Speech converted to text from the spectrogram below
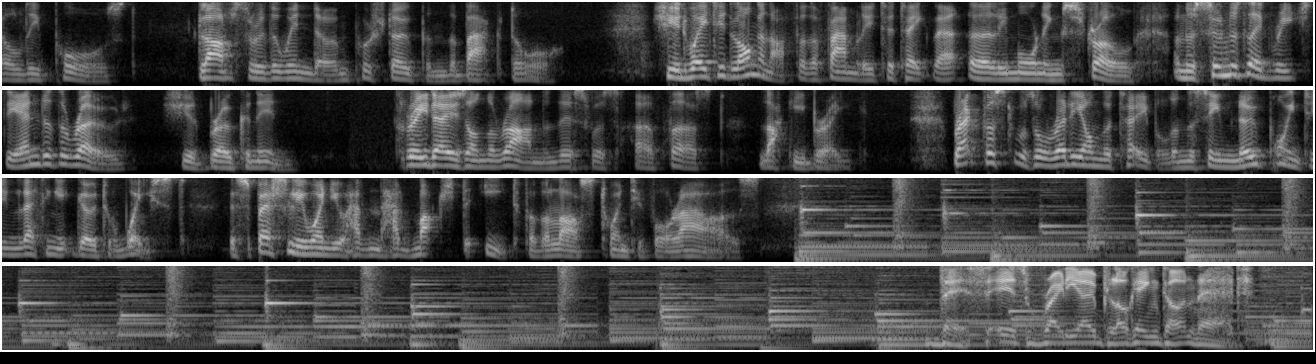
Goldie paused, glanced through the window, and pushed open the back door. She had waited long enough for the family to take their early morning stroll, and as soon as they'd reached the end of the road, she had broken in. Three days on the run, and this was her first lucky break. Breakfast was already on the table, and there seemed no point in letting it go to waste, especially when you hadn't had much to eat for the last 24 hours. This is radioblogging.net.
